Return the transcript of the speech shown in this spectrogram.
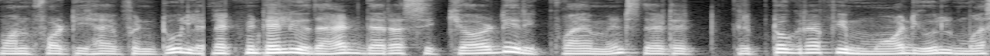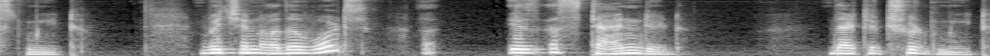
140-2, let me tell you that there are security requirements that a cryptography module must meet, which in other words uh, is a standard that it should meet.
